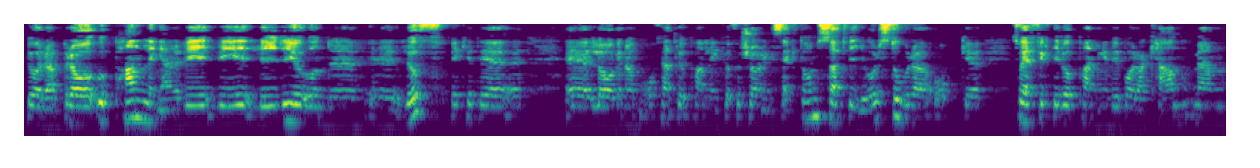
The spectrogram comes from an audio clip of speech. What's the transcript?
göra bra upphandlingar. Vi, vi lyder ju under eh, LUF, vilket är eh, lagen om offentlig upphandling för försörjningssektorn, så att vi gör stora och eh, så effektiva upphandlingar vi bara kan. Men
